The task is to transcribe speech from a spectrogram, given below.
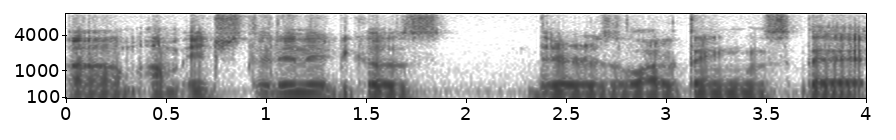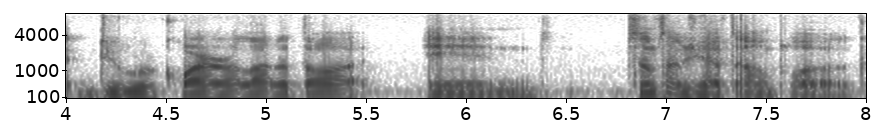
um I'm interested in it because there's a lot of things that do require a lot of thought and sometimes you have to unplug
